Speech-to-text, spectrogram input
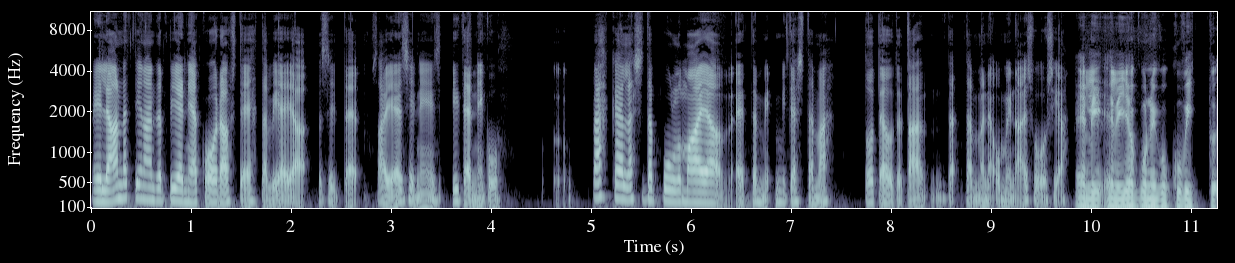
meille annettiin näitä pieniä koodaustehtäviä ja sitten sai ensin niin itse niin kuin pähkäillä sitä pulmaa ja että miten tämä toteutetaan t- tämmöinen ominaisuus. Ja... Eli, eli joku niin kuin kuvittu,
